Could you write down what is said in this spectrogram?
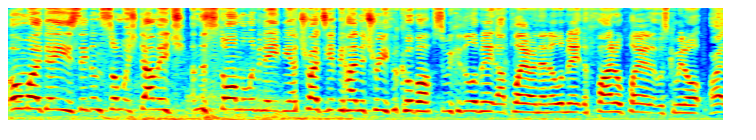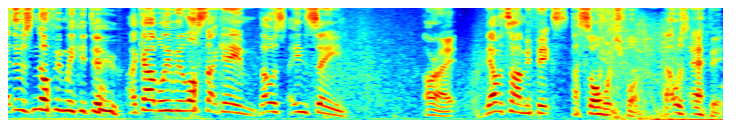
Oh my days, they done so much damage. And the storm eliminated me. I tried to get behind the tree for cover so we could eliminate that player and then eliminate the final player that was coming up. All right, there was nothing we could do. I can't believe we lost that game. That was insane. All right, the other Avatar Mythics are so much fun. That was epic.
